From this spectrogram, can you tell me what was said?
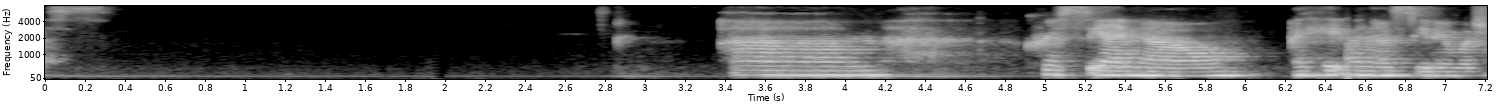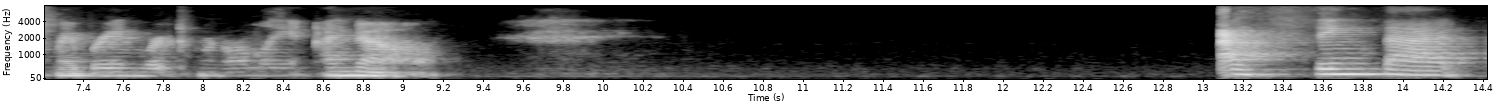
us. Um, Chrissy, I know. I hate having OCD and wish my brain worked more normally. I know. I think that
